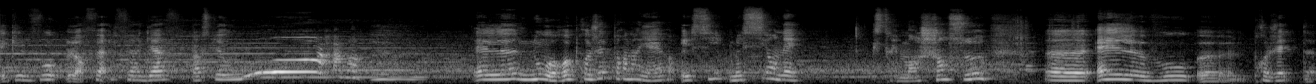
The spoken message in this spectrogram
Et qu'il faut leur faire, faire gaffe parce que... Elle nous reprojette en arrière. Et si, mais si on est extrêmement chanceux, euh, elle vous euh, projette... Euh,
